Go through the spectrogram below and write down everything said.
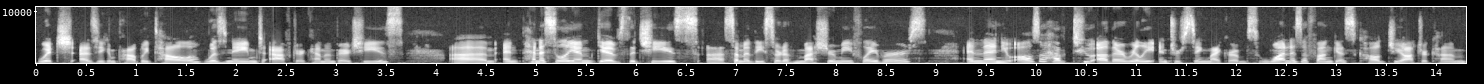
which, as you can probably tell, was named after camembert cheese. Um, and penicillium gives the cheese uh, some of these sort of mushroomy flavors. And then you also have two other really interesting microbes. One is a fungus called Geotrichum,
